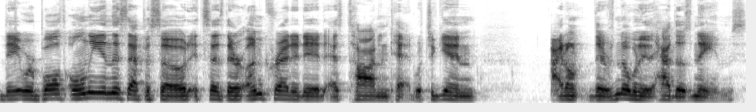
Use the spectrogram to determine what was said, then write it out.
They were both only in this episode. It says they're uncredited as Todd and Ted, which again, I don't, there's nobody that had those names.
